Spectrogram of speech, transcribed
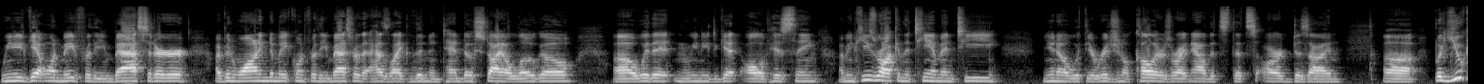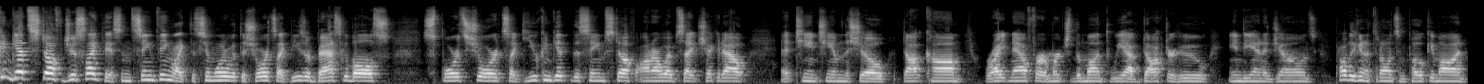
We need to get one made for the ambassador. I've been wanting to make one for the ambassador that has like the nintendo style logo uh, with it and we need to get all of his thing. I mean he's rocking the tmnt you know with the original colors right now that's that's our design. Uh, but you can get stuff just like this and same thing like the similar with the shorts like these are basketball sports shorts like you can get the same stuff on our website. Check it out at tntmtheshow.com right now for our merch of the month we have doctor who indiana jones probably to throw in some pokemon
